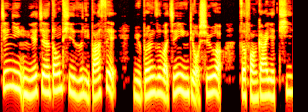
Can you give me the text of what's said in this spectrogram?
今年五一节当天是礼拜三，原本是勿进行调休的，只放假一天。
